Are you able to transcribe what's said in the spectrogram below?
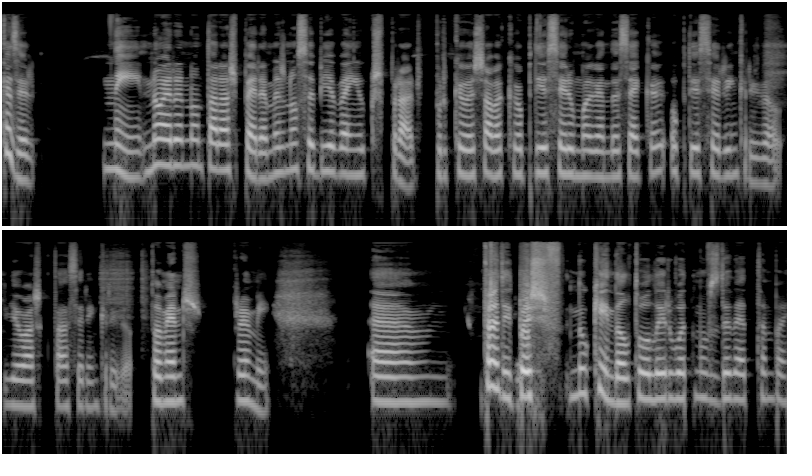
quer dizer, nem, não era não estar à espera, mas não sabia bem o que esperar, porque eu achava que eu podia ser uma ganda seca ou podia ser incrível. E eu acho que está a ser incrível, pelo menos para mim. Ahm, pronto, e depois no Kindle estou a ler o What Moves the Dead também.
